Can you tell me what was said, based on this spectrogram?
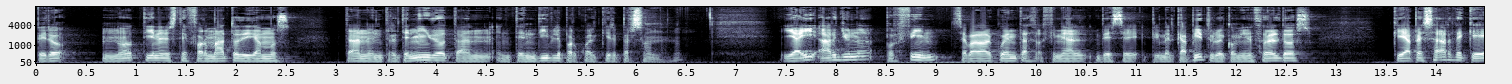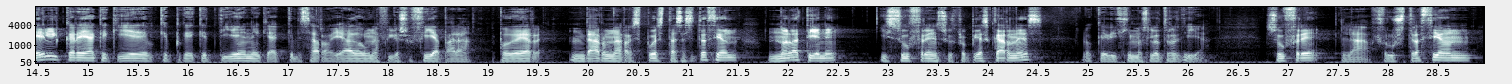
pero no tienen este formato, digamos, tan entretenido, tan entendible por cualquier persona. Y ahí Arjuna, por fin, se va a dar cuenta al final de ese primer capítulo, el comienzo del 2, que a pesar de que él crea que quiere, que, tiene, que ha desarrollado una filosofía para poder dar una respuesta a esa situación, no la tiene y sufre en sus propias carnes lo que dijimos el otro día. Sufre la frustración,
